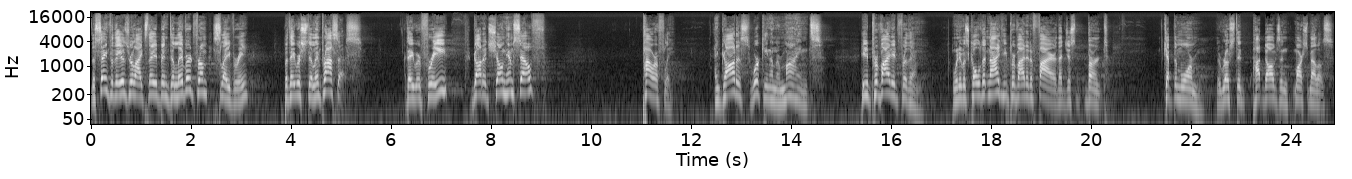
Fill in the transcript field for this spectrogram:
The same for the Israelites. They had been delivered from slavery, but they were still in process. They were free. God had shown himself powerfully. And God is working on their minds. He provided for them. When it was cold at night, He provided a fire that just burnt, kept them warm. They roasted hot dogs and marshmallows,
